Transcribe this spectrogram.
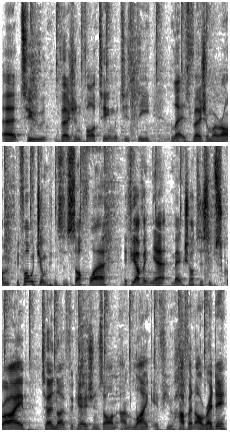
uh, to version 14 which is the latest version we're on. Before we jump into the software, if you haven't yet, make sure to subscribe, turn notifications on and like if you haven't already.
